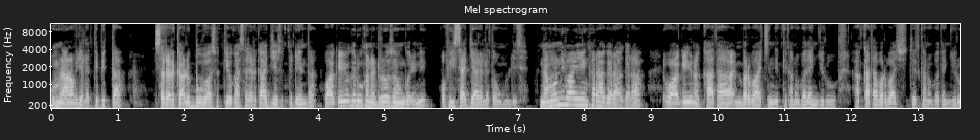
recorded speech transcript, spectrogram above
Humnaan of jalatti bittaa sadarkaa lubbuu baasutti yookaan sadarkaa ajjeesutti deemta waaqayyo garuu kana dura osoo hin godhin ofiisaa jaalala ta'uu mul'ise. Namoonni baay'een karaa garaa garaa waaqayyoon akkaataa hin barbaachisnetti kan hubatan jiru akkaataa barbaachisutti kan hubatan jiru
